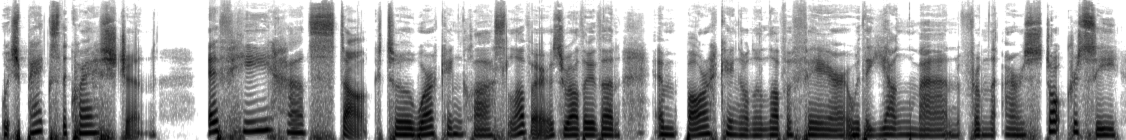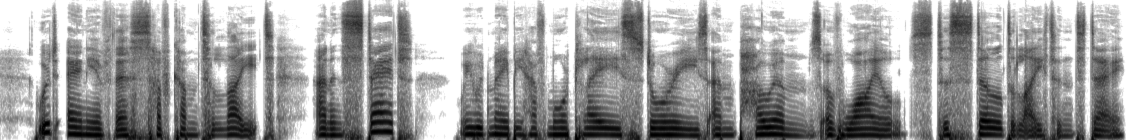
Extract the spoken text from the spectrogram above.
which begs the question if he had stuck to working class lovers rather than embarking on a love affair with a young man from the aristocracy, would any of this have come to light? And instead, we would maybe have more plays, stories, and poems of Wilde's to still delight in today.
